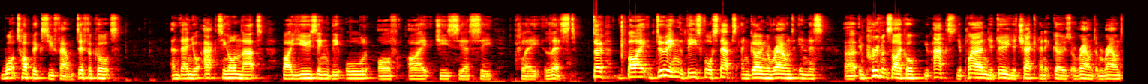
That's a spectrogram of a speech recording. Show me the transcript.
what topics you found difficult, and then you're acting on that by using the All of IGCSE playlist. So by doing these four steps and going around in this uh, improvement cycle, you act, you plan, you do, you check, and it goes around and round.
